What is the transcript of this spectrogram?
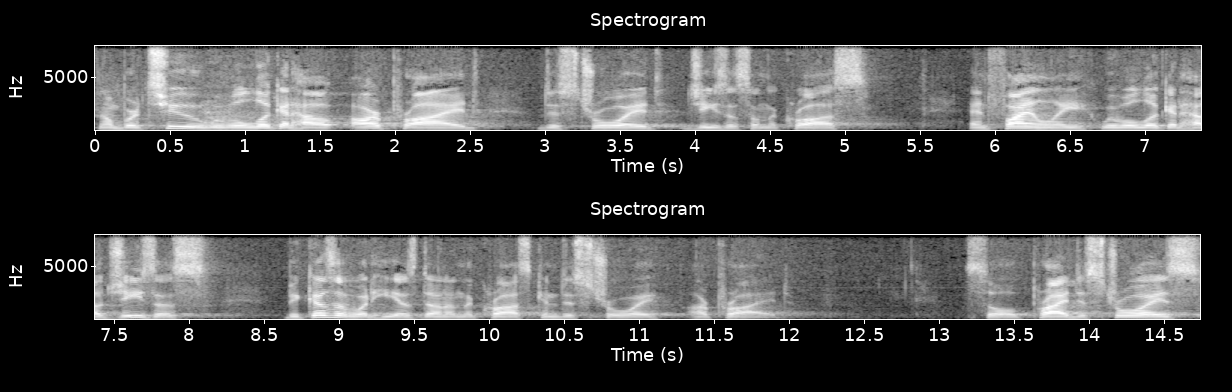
Number two, we will look at how our pride destroyed Jesus on the cross. And finally, we will look at how Jesus, because of what he has done on the cross, can destroy our pride. So, pride destroys,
